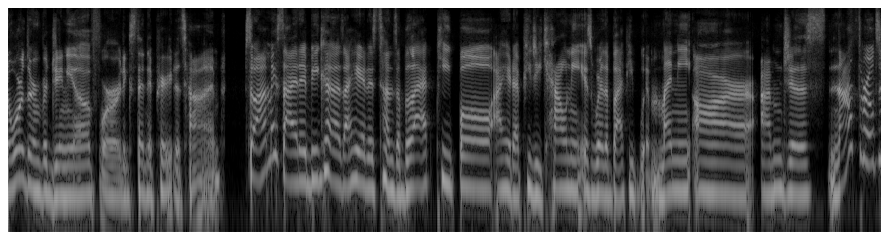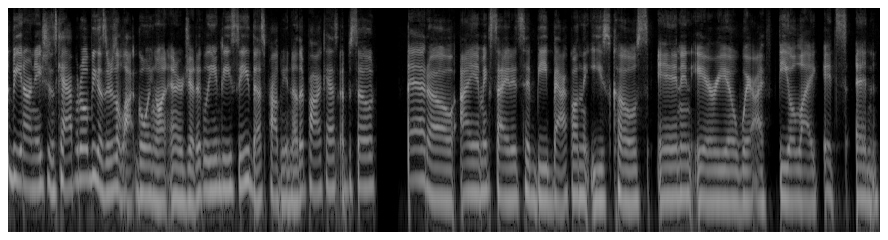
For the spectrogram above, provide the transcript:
Northern Virginia for an extended period of time. So I'm excited because I hear there's tons of black people. I hear that PG County is where the black people with money are. I'm just not thrilled to be in our nation's capital because there's a lot going on energetically in DC. That's probably another podcast episode. Pero I am excited to be back on the East Coast in an area where I feel like it's an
